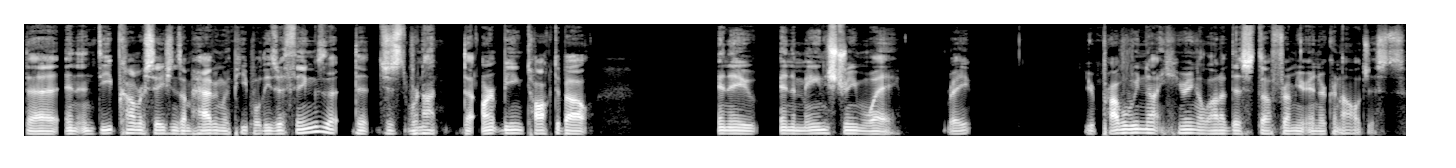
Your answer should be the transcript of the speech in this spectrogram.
that and, and deep conversations I'm having with people. These are things that that just we're not that aren't being talked about in a in a mainstream way, right? You're probably not hearing a lot of this stuff from your endocrinologists.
